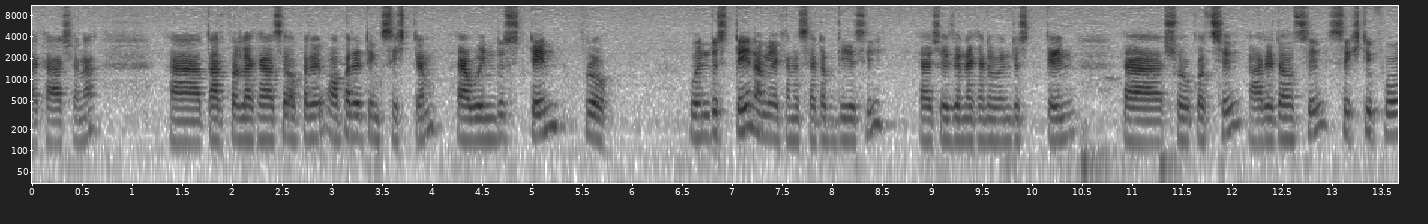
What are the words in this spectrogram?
লেখা আসে না। তারপর লেখা আছে operating system Windows ten pro Windows ten আমি এখানে সেট আপ দিয়েছি সেই জন্য এখানে উইন্ডোজ টেন শো করছে। আর এটা হচ্ছে সিক্সটি ফোর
